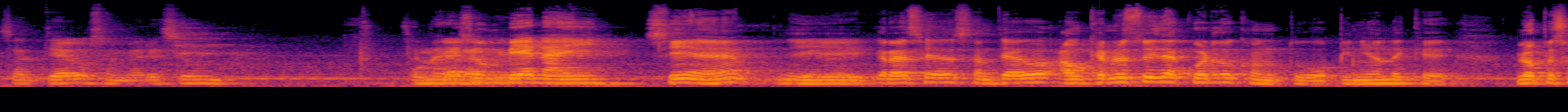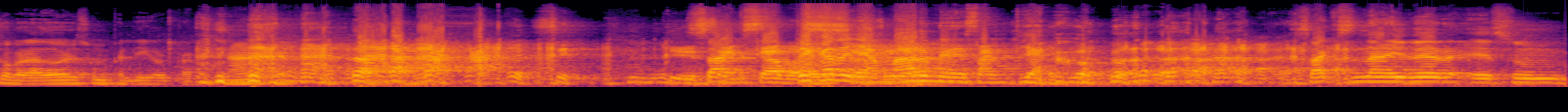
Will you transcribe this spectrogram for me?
Santiago se merece un... Se merece un bien ahí. Sí, ¿eh? Y gracias, Santiago. Aunque no estoy de acuerdo con tu opinión de que López Obrador es un peligro para Sí. Y Sax, Deja de llamarme Santiago. Zack Snyder es un,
